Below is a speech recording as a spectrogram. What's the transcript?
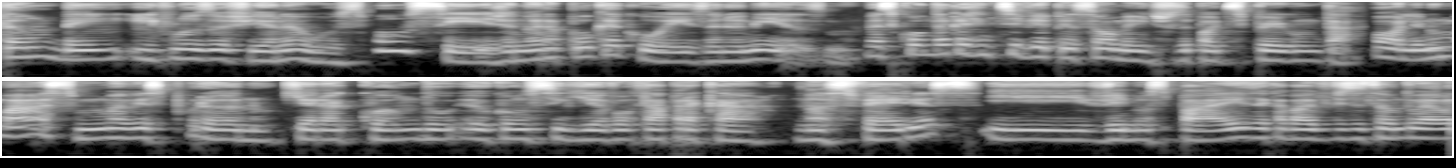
também em filosofia na USP. Ou seja, não era pouca coisa, não é mesmo? Mas quando é que a gente se via pessoalmente? Você pode se perguntar. Olha, no máximo uma vez por ano, que era quando eu conseguia voltar para cá nas férias e ver meus pais e acabar visitando ela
